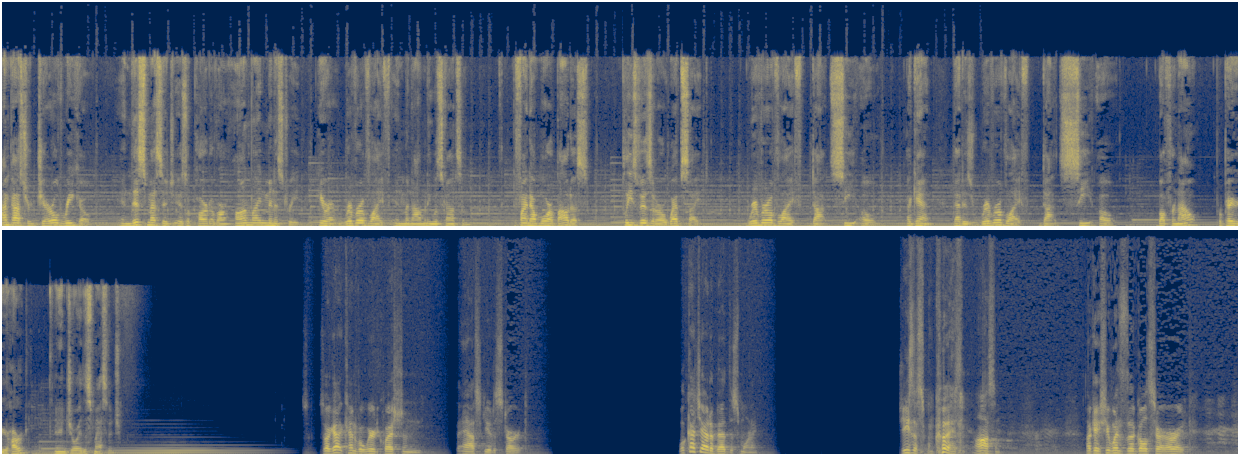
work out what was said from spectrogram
I'm Pastor Gerald Rico, and this message is a part of our online ministry here at River of Life in Menominee, Wisconsin. To find out more about us, please visit our website, riveroflife.co. Again, that is riveroflife.co. But for now, prepare your heart and enjoy this message. So, I got kind of a weird question to ask you to start. What got you out of bed this morning? Jesus, good, awesome. Okay, she wins the gold star. All right.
